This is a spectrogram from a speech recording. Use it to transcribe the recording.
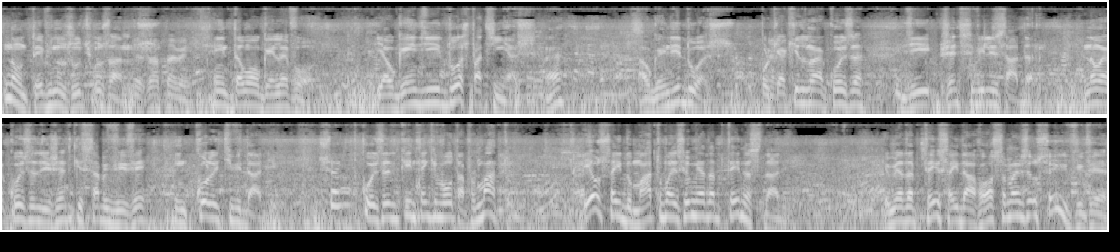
não teve nos últimos anos. Exatamente. Então alguém levou. E alguém de duas patinhas, né? Alguém de duas. Porque aquilo não é coisa de gente civilizada. Não é coisa de gente que sabe viver em coletividade. Isso é coisa de quem tem que voltar pro mato. Eu saí do mato, mas eu me adaptei na cidade. Eu me adaptei, saí da roça, mas eu sei viver.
